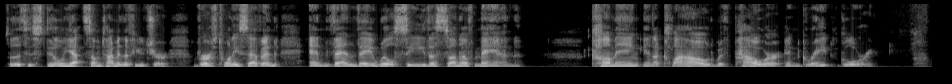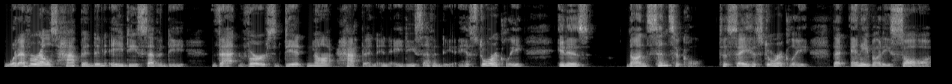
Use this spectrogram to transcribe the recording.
So this is still yet sometime in the future. Verse 27 And then they will see the Son of Man coming in a cloud with power and great glory. Whatever else happened in AD 70, that verse did not happen in AD 70. Historically, it is nonsensical to say historically that anybody saw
